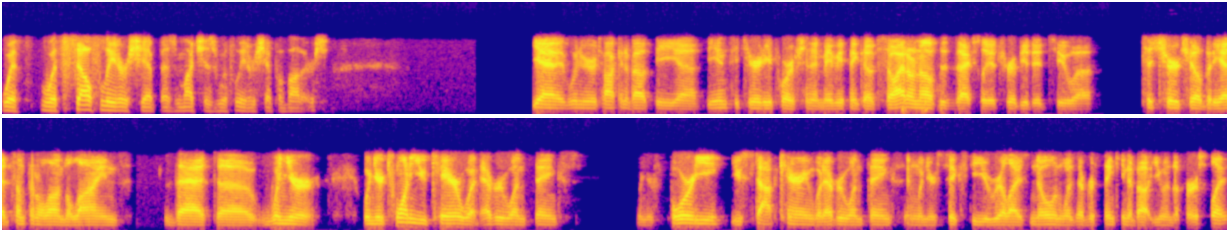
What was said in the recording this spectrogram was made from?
with with self leadership as much as with leadership of others. Yeah, when we were talking about the uh, the insecurity portion, it made me think of. So I don't know if this is actually attributed to uh, to Churchill, but he had something along the lines that uh, when you're when you're 20, you care what everyone thinks. When you're 40, you stop caring what everyone thinks, and when you're 60, you realize no one was ever thinking about you in the first place.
